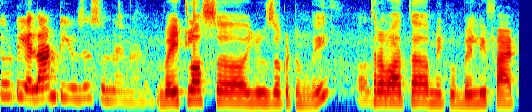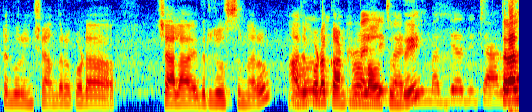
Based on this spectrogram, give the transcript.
తోటి ఎలాంటి యూజెస్ ఉన్నాయి మేడం? వెయిట్ లాస్ యూజ్ ఒకటి ఉంది. తర్వాత మీకు బెల్లీ ఫ్యాట్ గురించి అందరూ కూడా చాలా ఎదురు చూస్తున్నారు. అది కూడా కంట్రోల్ అవుతుంది. తర్వాత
